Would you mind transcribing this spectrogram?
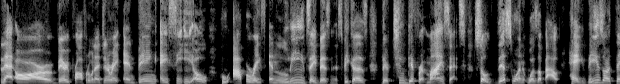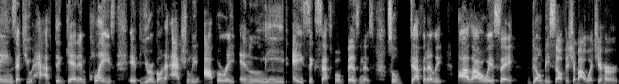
that are very profitable and that generate and being a CEO who operates and leads a business because they're two different mindsets. So this one was about hey, these are things that you have to get in place if you're going to actually operate and lead a successful business. So definitely, as I always say, don't be selfish about what you heard.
